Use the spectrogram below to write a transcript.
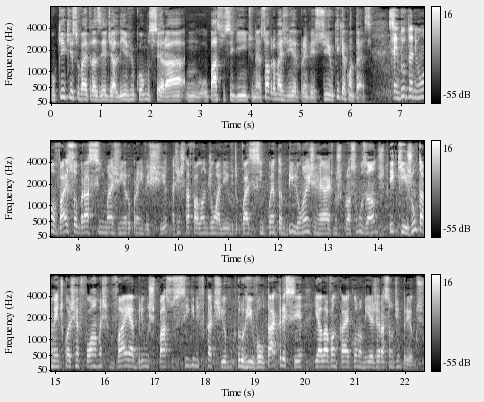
o que, que isso vai trazer de alívio? Como será um, o passo seguinte? Né? Sobra mais dinheiro para investir? O que, que acontece? Sem dúvida nenhuma, vai sobrar sim mais dinheiro para investir. A gente está falando de um alívio de quase 50 bilhões de reais nos próximos anos e que, juntamente com as reformas, vai abrir um espaço significativo para o Rio voltar a crescer e alavancar a economia e a geração de empregos.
